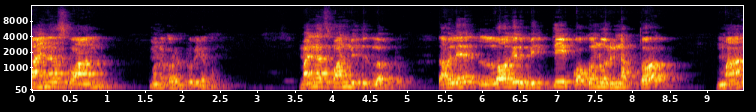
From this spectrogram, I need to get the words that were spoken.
মাইনাস ওয়ান, মনে করো টু এরকম। মাইনাস ওয়ান ভিত্তিক লগ টু তাহলে লগের ভিত্তি কখনো ঋণাত্মক মান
